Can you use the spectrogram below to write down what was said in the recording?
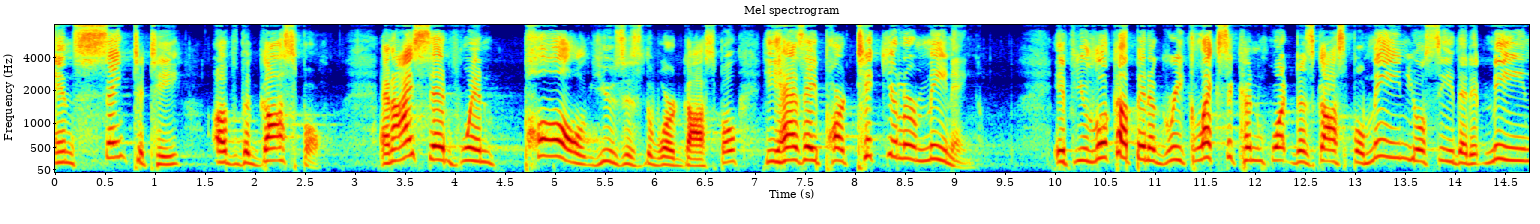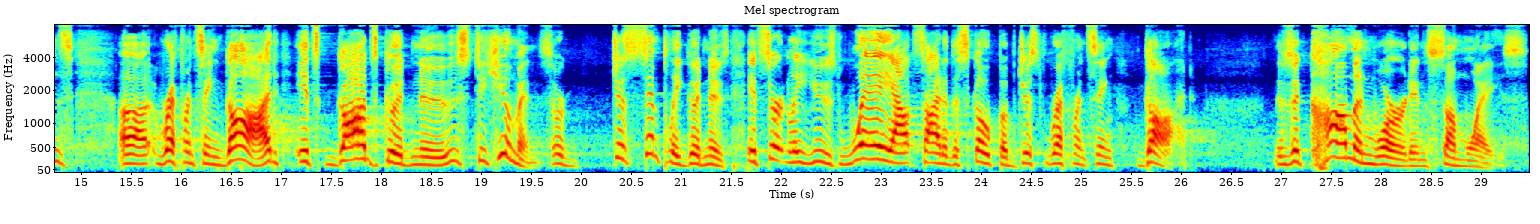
and sanctity of the gospel. And I said when Paul uses the word gospel, he has a particular meaning. If you look up in a Greek lexicon, what does gospel mean? You'll see that it means, uh, referencing God, it's God's good news to humans, or just simply good news. It's certainly used way outside of the scope of just referencing God. It was a common word in some ways,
